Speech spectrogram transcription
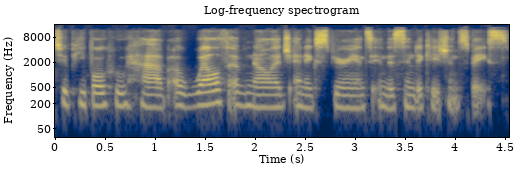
to people who have a wealth of knowledge and experience in the syndication space.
